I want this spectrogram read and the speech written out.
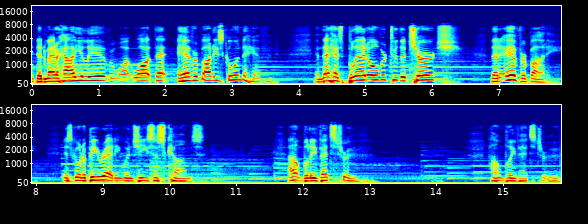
it doesn't matter how you live or what, what, that everybody's going to heaven. And that has bled over to the church that everybody is going to be ready when Jesus comes. I don't believe that's true. I don't believe that's true.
